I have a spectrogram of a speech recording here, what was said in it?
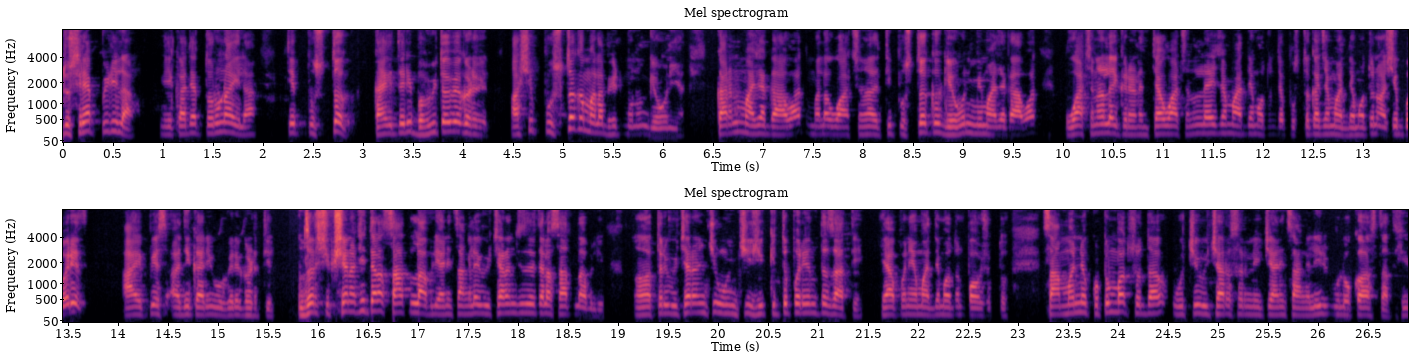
दुसऱ्या पिढीला एखाद्या तरुणाईला ते पुस्तक काहीतरी भवितव्य घडवेल अशी पुस्तकं मला भेट म्हणून घेऊन या. कारण माझ्या गावात मला वाचना ती पुस्तकं घेऊन मी माझ्या गावात वाचनालय करेन आणि त्या वाचनालयाच्या माध्यमातून त्या पुस्तकाच्या माध्यमातून असे बरेच आय पी एस अधिकारी वगैरे घडतील. जर शिक्षणाची त्याला साथ लाभली आणि चांगल्या विचारांची जर त्याला साथ लाभली तर विचारांची उंची ही कितपर्यंत जाते हे आपण या माध्यमातून पाहू शकतो. सामान्य कुटुंबात सुद्धा उच्च विचारसरणीची आणि चांगली लोक असतात. हे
